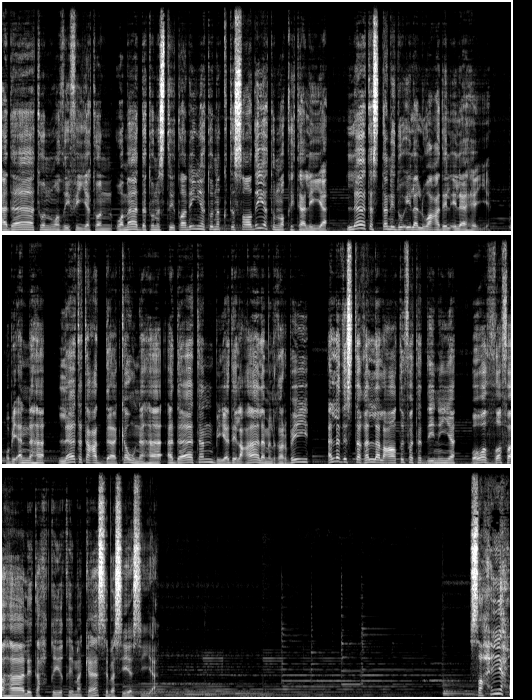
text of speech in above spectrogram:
أداة وظيفية ومادة استيطانية اقتصادية وقتالية لا تستند إلى الوعد الإلهي وبأنها لا تتعدى كونها أداة بيد العالم الغربي الذي استغل العاطفة الدينية ووظفها لتحقيق مكاسب سياسية. صحيح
